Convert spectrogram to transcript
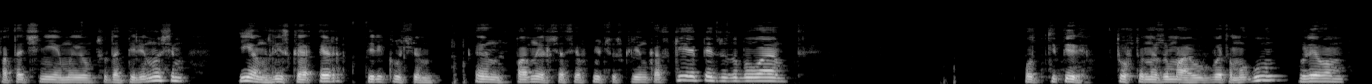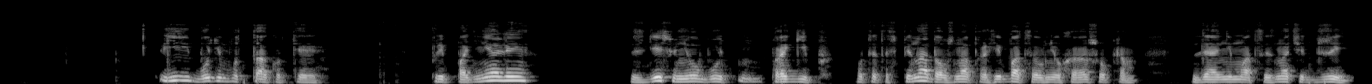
Поточнее мы ее вот сюда переносим. И английская R перекручиваем. N панель. Сейчас я включу скрин каски. Опять же забываем. Вот теперь то, что нажимаю в этом углу, в левом. И будем вот так вот теперь приподняли Здесь у него будет прогиб. Вот эта спина должна прогибаться у него хорошо прям для анимации. Значит G.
